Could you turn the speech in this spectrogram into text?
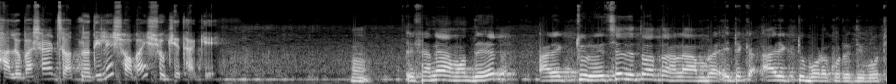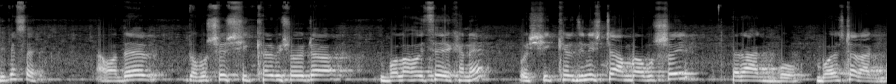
ভালোবাসার যত্ন দিলে সবাই সুখে থাকে। এখানে আমাদের আরেকটু রয়েছে যেহেতু, তাহলে আমরা এটাকে আরেকটু বড় করে দিব, ঠিক আছে? আমাদের অবশ্যই শিক্ষার বিষয়টা বলা হয়েছে এখানে। ওই শিক্ষার জিনিসটা আমরা অবশ্যই রাখব, বয়সটা রাখব।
